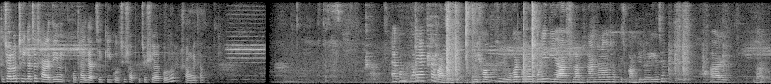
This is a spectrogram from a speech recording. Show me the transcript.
তো চলো ঠিক আছে সারাদিন কোথায় যাচ্ছি কি করছি সব কিছু শেয়ার করব সঙ্গে থাকো। এখন পৌনে একটা বাজে। আমি সব কিছু জোগাড় টোগাড় করেই দিয়ে আসলাম। স্নান টান আমার সব কিছু কমপ্লিট হয়ে গেছে। আর দাঁড়াও,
